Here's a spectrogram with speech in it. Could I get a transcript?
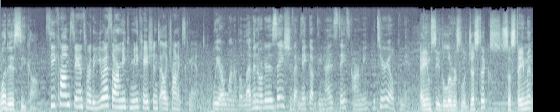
What is CECOM? CECOM stands for the U.S. Army Communications Electronics Command. We are one of 11 organizations that make up the United States Army Materiel Command. AMC delivers logistics, sustainment,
